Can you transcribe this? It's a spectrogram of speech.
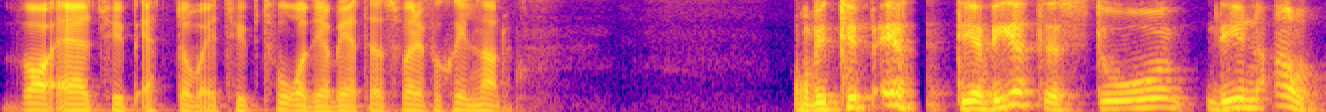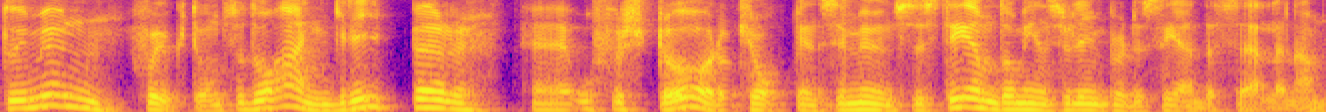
vad är typ 1 och vad är typ 2-diabetes? Vad är det för skillnad? Har vi typ 1-diabetes, då, det är en autoimmun sjukdom så då angriper eh, och förstör kroppens immunsystem de insulinproducerande cellerna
